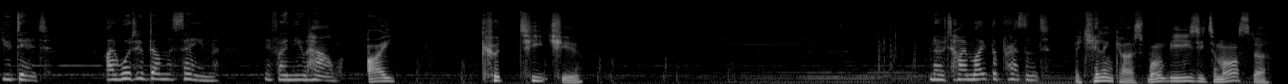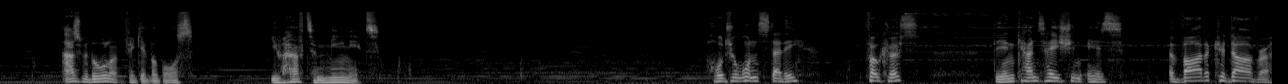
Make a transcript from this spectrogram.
You did. I would have done the same if I knew how. I could teach you. No time like the present. The killing curse won't be easy to master. As with all unforgivables, you have to mean it. Hold your wand steady. Focus. The incantation is Avada Kedavra.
